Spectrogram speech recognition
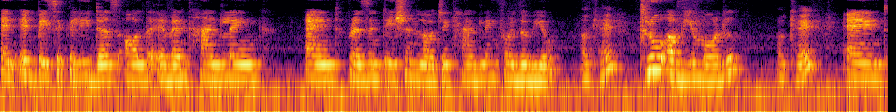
and it basically does all the event handling and presentation logic handling for the view Okay. through a view model. Okay. And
